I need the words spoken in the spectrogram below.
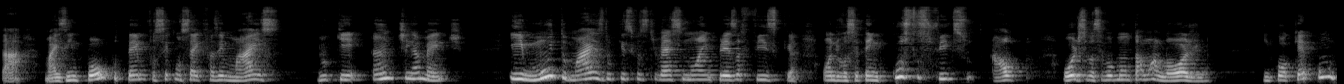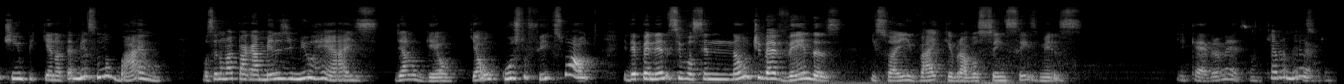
tá? Mas em pouco tempo você consegue fazer mais do que antigamente. E muito mais do que se você estivesse numa empresa física, onde você tem custos fixos altos. Hoje, se você for montar uma loja em qualquer pontinho pequeno, até mesmo no bairro, você não vai pagar menos de mil reais de aluguel, que é um custo fixo alto. E dependendo se você não tiver vendas, isso aí vai quebrar você em seis meses. E quebra mesmo. Quebra mesmo. Quebra.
